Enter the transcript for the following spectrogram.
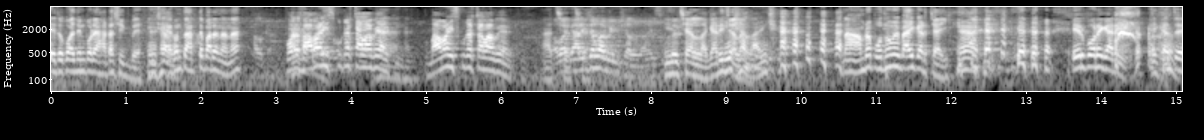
এই তো কয়দিন পরে হাঁটা শিখবে? এখন তো হাঁটতে পারে না না? পরে বাবার স্কুটার চালাবে আর কি। বাবার স্কুটার চালাবে আর কি। আচ্ছা গাড়ি আচ্ছা। চালাবে ইনশাল্লাহ গাড়ি। না আমরা প্রথমে বাইকার চাই। হ্যাঁ। এরপরে গাড়ি ঠিক আছে?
